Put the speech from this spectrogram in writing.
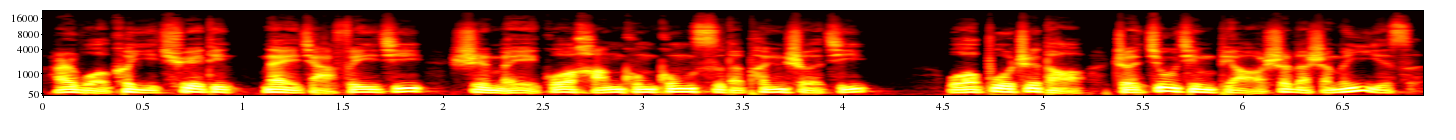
而我可以确定，那架飞机是美国航空公司的喷射机。我不知道这究竟表示了什么意思。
